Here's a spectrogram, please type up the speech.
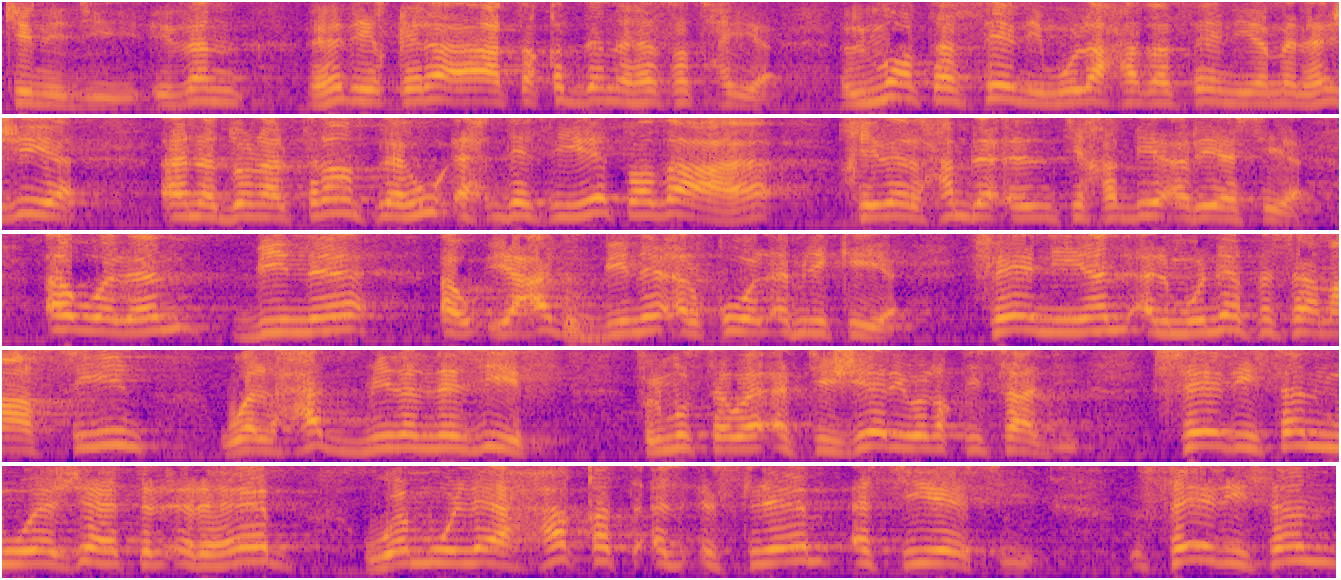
كينيدي. اذا هذه القراءة أعتقد أنها سطحية. المعطى الثاني ملاحظة ثانية منهجية أن دونالد ترامب له إحداثيات وضعها خلال الحملة الانتخابية الرئاسية. اولا بناء أو إعادة بناء القوى الأمريكية. ثانيا المنافسة مع الصين والحد من النزيف في المستوى التجاري والاقتصادي. ثالثا مواجهة الإرهاب وملاحقة الإسلام السياسي. ثالثا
